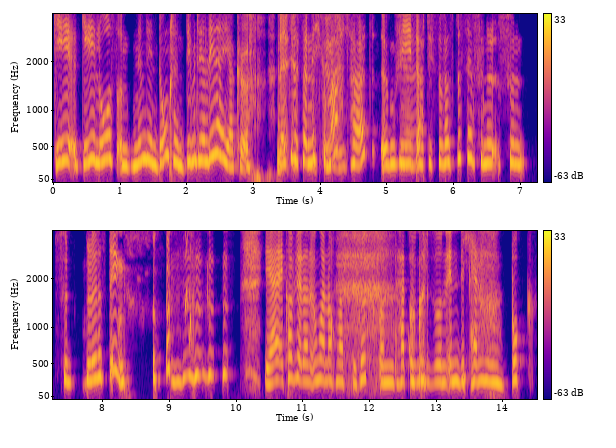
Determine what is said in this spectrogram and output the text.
Geh, geh los und nimm den dunklen, den mit der Lederjacke. Und als sie das dann nicht gemacht hat, irgendwie ja. dachte ich so, was bist du denn für, ne, für, für ein blödes Ding? ja, er kommt ja dann irgendwann nochmal zurück und hat oh irgendwie Gott. so einen Independent ja. Book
